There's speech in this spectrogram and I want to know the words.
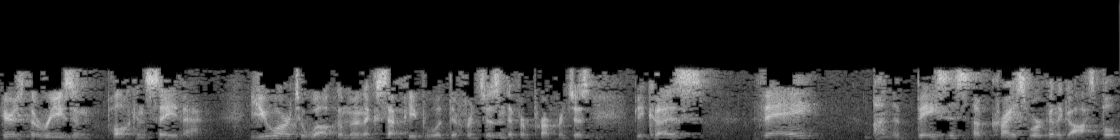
Here's the reason Paul can say that. You are to welcome and accept people with differences and different preferences because they, on the basis of Christ's work in the gospel,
